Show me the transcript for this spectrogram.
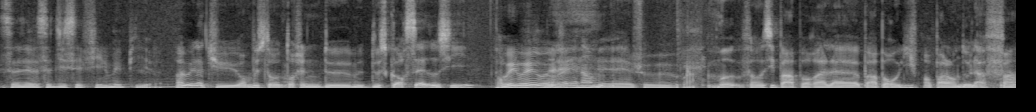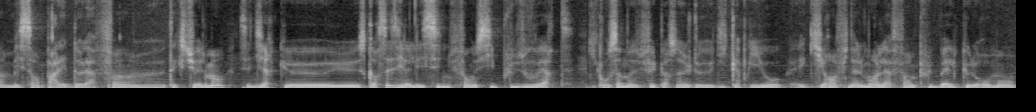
se- se dit ses films et puis. euh, Ah mais là tu en plus t'en- t'enchaînes deux, deux Scorsese aussi. Oui, oui, oui, non, mais je. Voilà. Moi, enfin aussi par rapport à la, par rapport au livre, en parlant de la fin, mais sans parler de la fin euh, textuellement, c'est dire que Scorsese il a laissé une fin aussi plus ouverte, qui concerne en le personnage de DiCaprio et qui rend finalement la fin plus belle que le roman.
